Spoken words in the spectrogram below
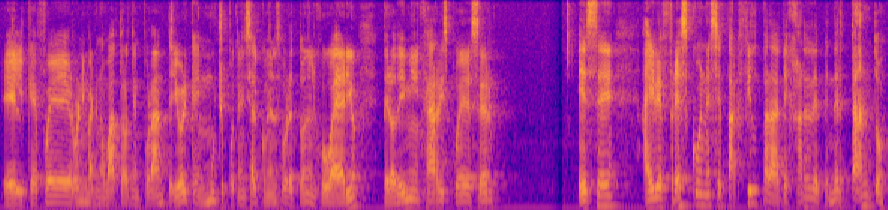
el que fue running back novato la temporada anterior, que hay mucho potencial con él, sobre todo en el juego aéreo, pero Damien Harris puede ser ese aire fresco en ese backfield para dejar de depender tanto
